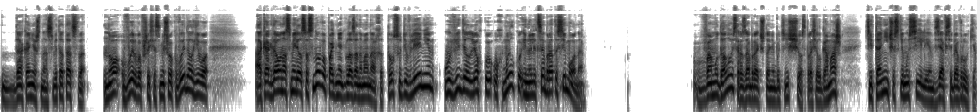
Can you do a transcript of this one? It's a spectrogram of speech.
Да, конечно, святотатство. Но вырвавшийся смешок выдал его, а когда он осмелился снова поднять глаза на монаха, то с удивлением увидел легкую ухмылку и на лице брата Симона. «Вам удалось разобрать что-нибудь еще?» — спросил Гамаш, титаническим усилием взяв себя в руки.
